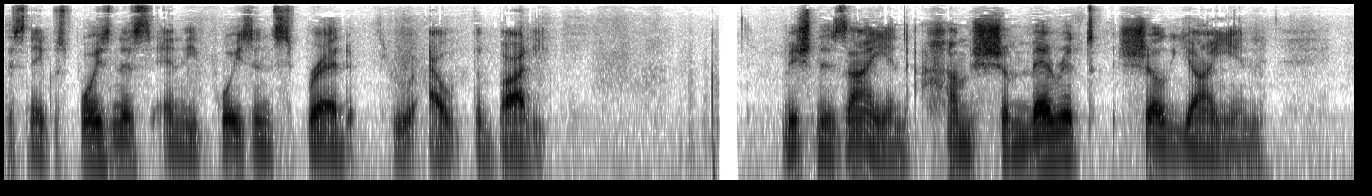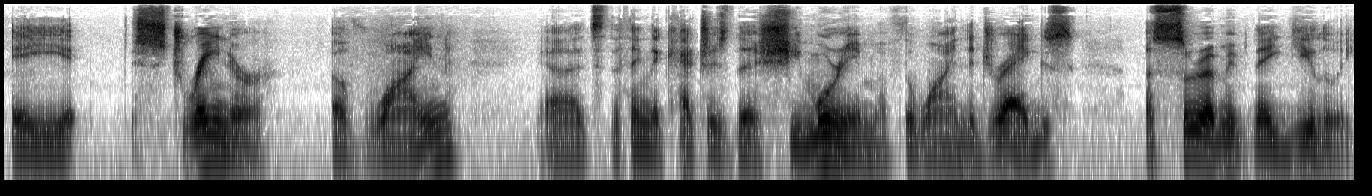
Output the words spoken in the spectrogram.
the snake was poisonous and the poison spread throughout the body. Mishnah Zayin, Hamshameret Shel Yayin, a strainer of wine. Uh, it's the thing that catches the shimurim of the wine, the dregs. Asura mibnei gilui.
